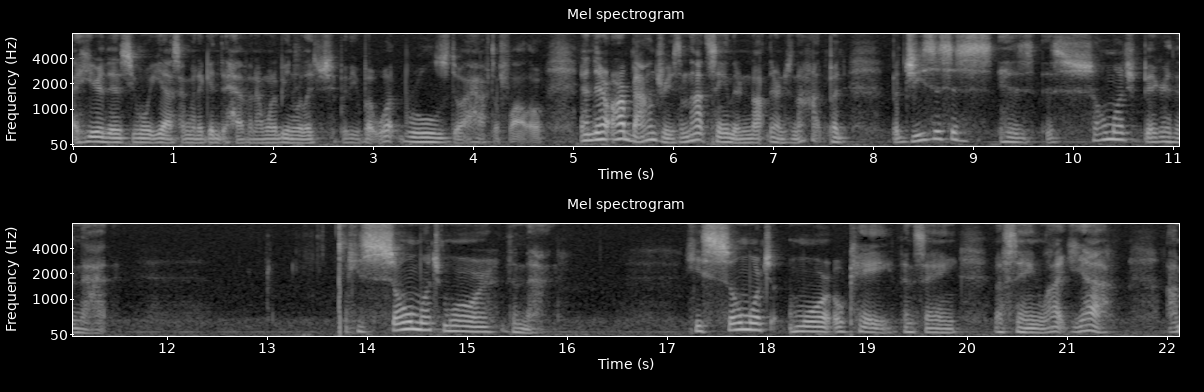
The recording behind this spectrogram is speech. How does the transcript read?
I hear this. You well yes i'm going to get into heaven. I want to be in a relationship with you but what rules do i have to follow? And there are boundaries. I'm not saying they're not there's not but but Jesus is, is, is so much bigger than that. He's so much more than that. He's so much more okay than saying, of saying, like, yeah, I'm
